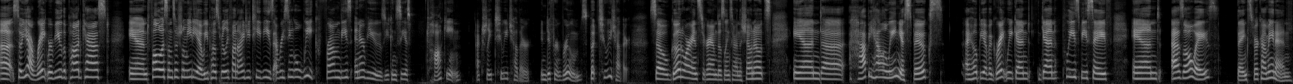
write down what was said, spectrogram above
Uh, so yeah, rate, review the podcast, and follow us on social media. We post really fun IGTVs every single week from these interviews. You can see us talking actually to each other in different rooms, but to each other. So go to our Instagram. Those links are in the show notes. And uh, happy Halloween, you spooks. I hope you have a great weekend. Again, please be safe. And as always, thanks for coming in.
